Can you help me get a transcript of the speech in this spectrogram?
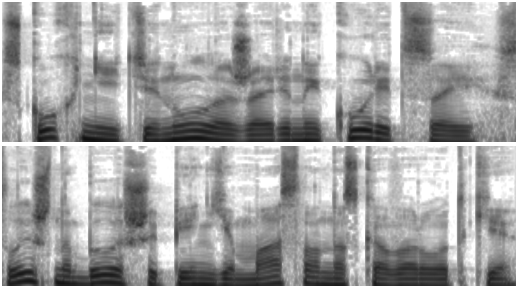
С кухни тянуло жареной курицей, слышно было шипенье масла на сковородке,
